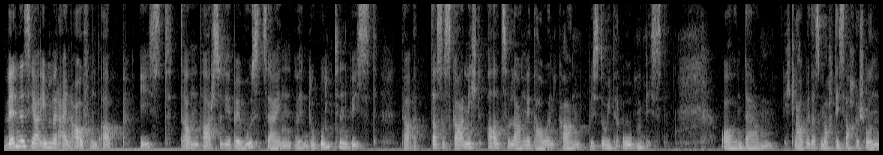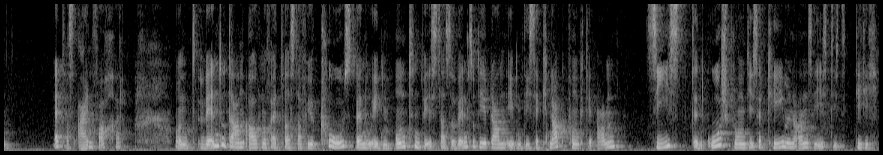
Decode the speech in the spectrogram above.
wenn es ja immer ein Auf und Ab ist, dann darfst du dir bewusst sein, wenn du unten bist, da, dass es gar nicht allzu lange dauern kann, bis du wieder oben bist. Und ähm, ich glaube, das macht die Sache schon etwas einfacher. Und wenn du dann auch noch etwas dafür tust, wenn du eben unten bist, also wenn du dir dann eben diese Knackpunkte ansiehst, den Ursprung dieser Themen ansiehst, die, die dich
